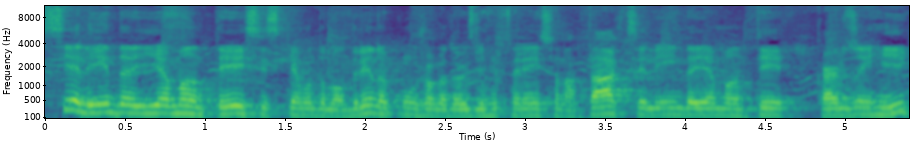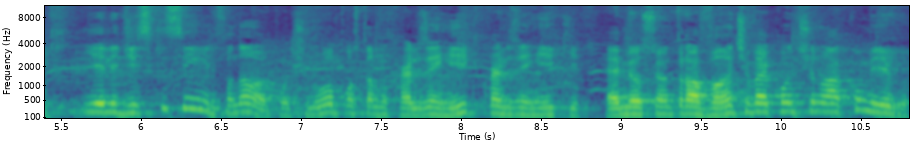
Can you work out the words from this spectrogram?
se ele ainda ia manter esse esquema do Londrina com um jogador de referência no ataque, se ele ainda ia manter Carlos Henrique, e ele disse que sim. Ele falou: "Não, eu continuo apostando no Carlos Henrique, o Carlos Henrique é meu centroavante e vai continuar comigo".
